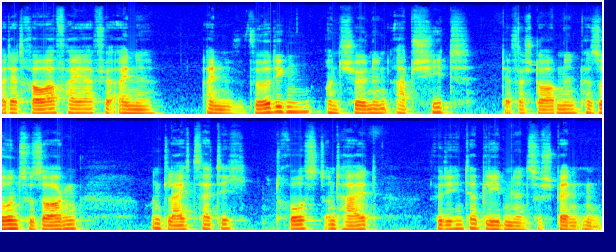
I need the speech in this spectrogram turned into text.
bei der Trauerfeier für eine, einen würdigen und schönen Abschied der verstorbenen Person zu sorgen und gleichzeitig Trost und Halt für die Hinterbliebenen zu spenden.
